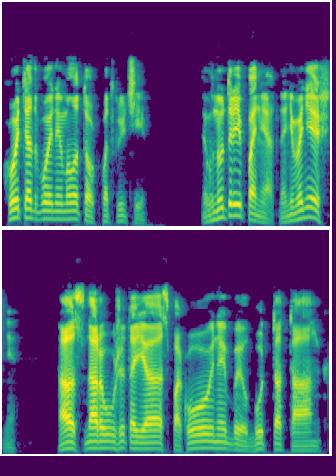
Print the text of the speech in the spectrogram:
хоть отбойный молоток подключи. Внутри, понятно, не внешне. А снаружи-то я спокойный был, будто танк.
